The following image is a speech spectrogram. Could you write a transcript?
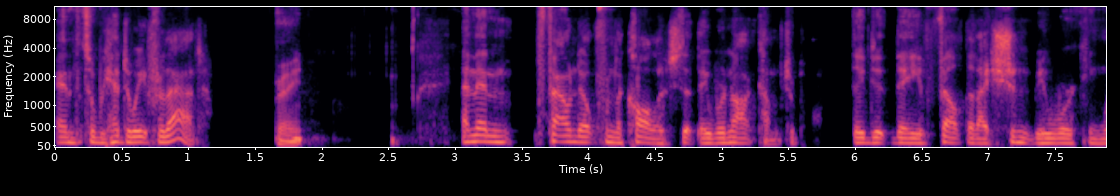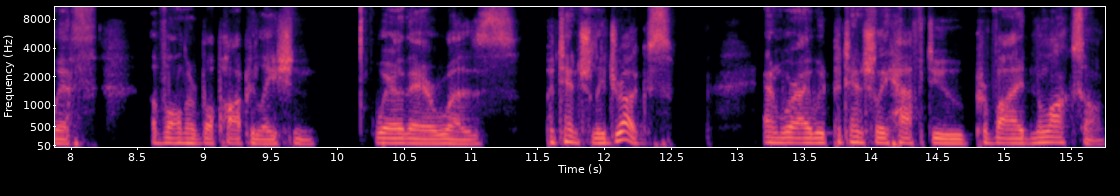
and so we had to wait for that. Right. And then found out from the college that they were not comfortable. They did, they felt that I shouldn't be working with a vulnerable population where there was potentially drugs and where I would potentially have to provide naloxone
